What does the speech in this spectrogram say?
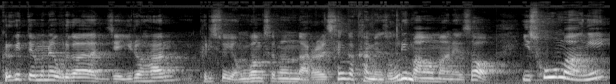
그렇기 때문에 우리가 이제 이러한 그리스도의 영광스러운 나라를 생각하면서 우리 마음 안에서 이 소망이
